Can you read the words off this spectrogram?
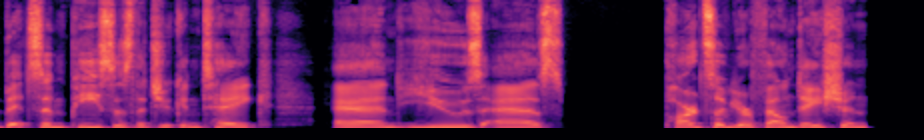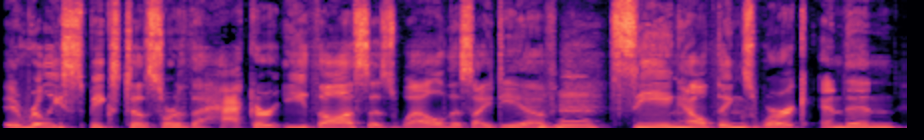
bits and pieces that you can take and use as parts of your foundation it really speaks to sort of the hacker ethos as well this idea of mm-hmm. seeing how things work and then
